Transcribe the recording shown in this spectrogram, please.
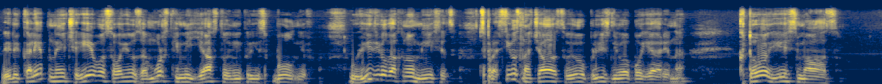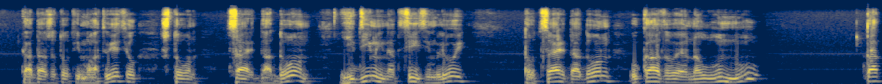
великолепное чрево свое заморскими яствами преисполнив, увидел в окно месяц, спросил сначала своего ближнего боярина, кто есть Маз. Когда же тот ему ответил, что он царь Дадон, единый над всей землей, то царь Дадон, указывая на луну, так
